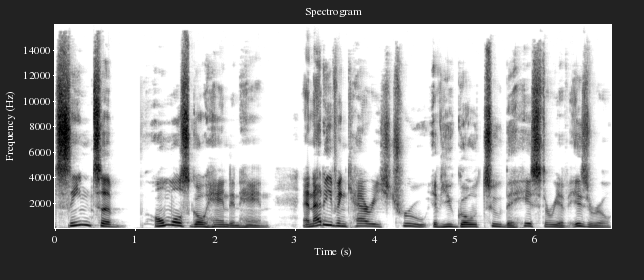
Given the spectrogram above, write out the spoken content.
seem to almost go hand in hand. And that even carries true if you go to the history of Israel.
